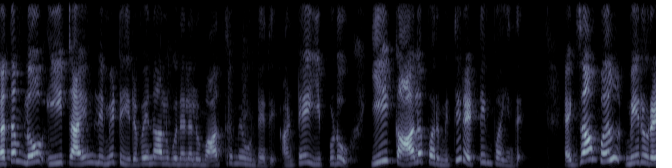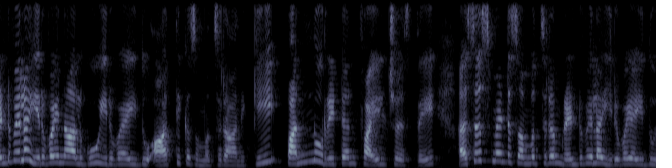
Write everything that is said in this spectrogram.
గతంలో ఈ టైం లిమిట్ ఇరవై నాలుగు నెలలు మాత్రమే ఉండేది. అంటే ఇప్పుడు ఈ కాల పరిమితి రెట్టింపైంది ఎగ్జాంపుల్ మీరు రెండు వేల ఇరవై నాలుగు ఇరవై ఐదు ఆర్థిక సంవత్సరానికి పన్ను రిటర్న్ ఫైల్ చేస్తే అసెస్మెంట్ సంవత్సరం రెండు వేల ఇరవై ఐదు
